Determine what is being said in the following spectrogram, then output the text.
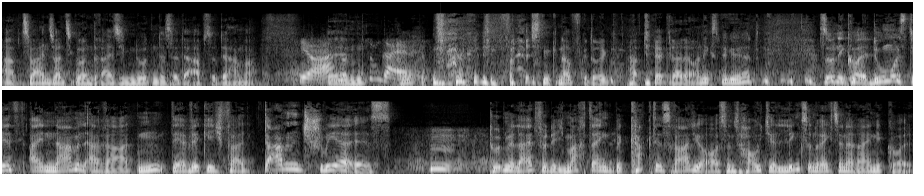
Ab 22 Uhr und 30 Minuten, das wird der absolute Hammer. Ja, ähm, das ist schon geil. den falschen Knopf gedrückt. Habt ihr ja gerade auch nichts mehr gehört? So, Nicole, du musst jetzt einen Namen erraten, der wirklich verdammt schwer ist. Hm. Tut mir leid für dich. Mach dein bekacktes Radio aus, sonst hau ich dir links und rechts in der rein, Nicole.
